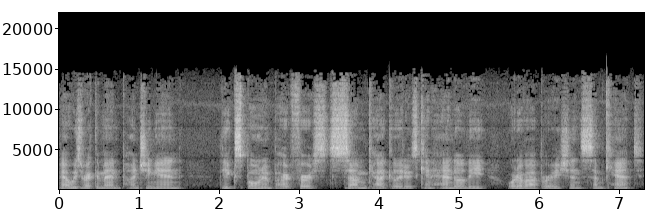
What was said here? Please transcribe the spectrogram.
I always recommend punching in the exponent part first. Some calculators can handle the order of operations, some can't.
